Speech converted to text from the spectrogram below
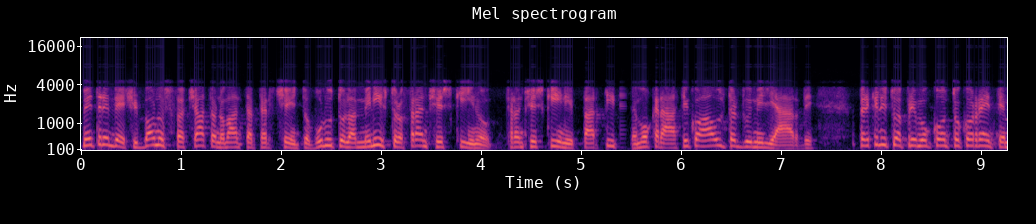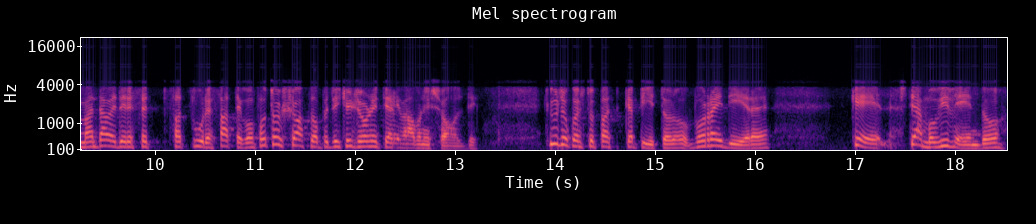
mentre invece il bonus facciato al 90%, voluto dal ministro Franceschini, Partito Democratico, ha oltre 2 miliardi, perché il tuo primo conto corrente mandava delle fatture fatte con Photoshop, dopo 10 giorni ti arrivavano i soldi. Chiuso questo capitolo, vorrei dire che stiamo vivendo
